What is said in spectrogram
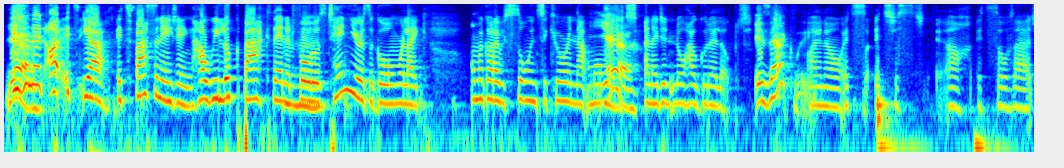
Yeah. Isn't it? Uh, it's yeah, it's fascinating how we look back then Mm-hmm. at photos ten years ago and we're like, oh my god, I was so insecure in that moment, Yeah. and I didn't know how good I looked. Exactly. I know it's it's just ugh, it's so sad.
